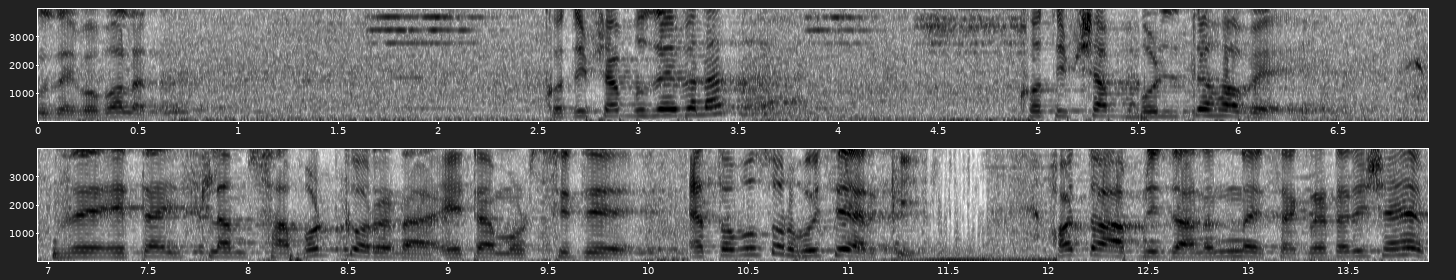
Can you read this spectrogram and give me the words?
বুঝাইব, বলেন। খতিব সাহেব বুঝাইবে না? খতিব সাহেব বলতে হবে যে এটা ইসলাম সাপোর্ট করে না, এটা মসজিদে এত বছর হয়েছে আর কি। হয়তো আপনি জানেন নাই, সেক্রেটারি সাহেব,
